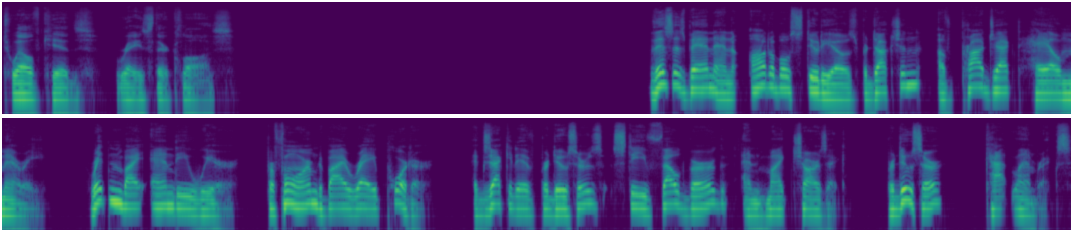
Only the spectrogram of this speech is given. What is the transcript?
Twelve kids raise their claws. This has been an Audible Studios production of Project Hail Mary, written by Andy Weir, performed by Ray Porter, executive producers Steve Feldberg and Mike Charzuk, producer Kat Lambrix,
